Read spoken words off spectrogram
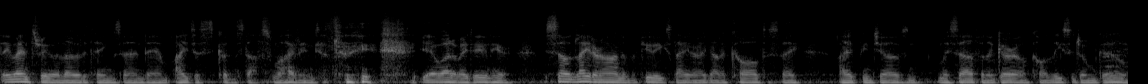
they went through a load of things, and um, I just couldn't stop smiling. Just, yeah, what am I doing here? So later on, a few weeks later, I got a call to say I had been chosen, myself and a girl called Lisa Drumgoole,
